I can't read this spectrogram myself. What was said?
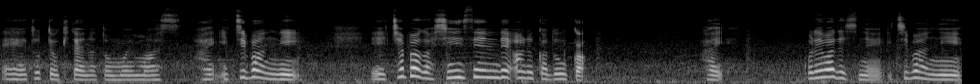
えー、撮っておきたいなと思います。はい、1番に、えー、茶葉が新鮮であるかどうか。はい、これはですね1番に、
